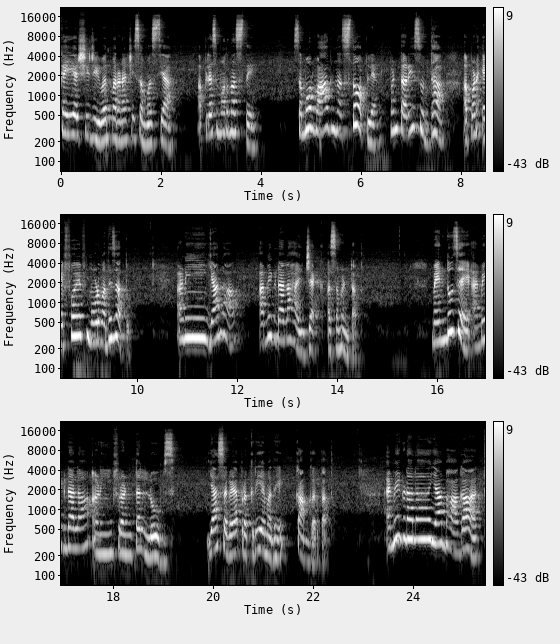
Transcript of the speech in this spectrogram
काही अशी जीवन मरणाची समस्या आपल्यासमोर नसते. समोर वाघ नसतो आपल्या पण तरीसुद्धा आपण एफ ओ एफ मोडमध्ये जातो. आणि याला अमिगडाला हायजॅक असं म्हणतात. मेंदूचे ॲमिगडाला आणि फ्रंटल लोब्स या सगळ्या प्रक्रियेमध्ये काम करतात. ॲमिगडाला या भागात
